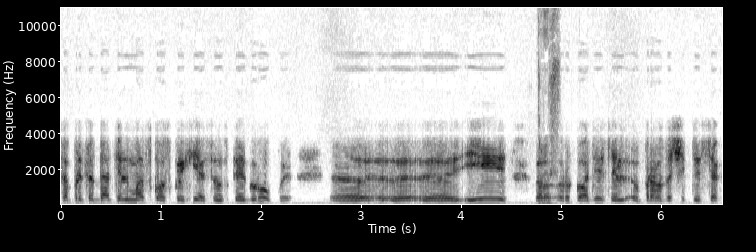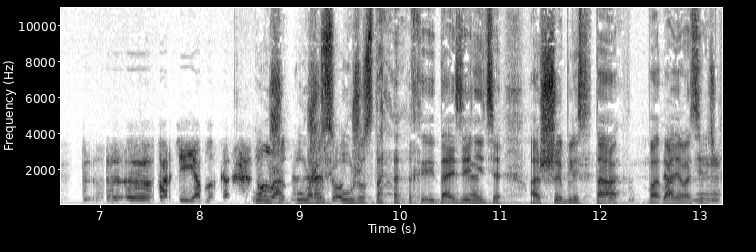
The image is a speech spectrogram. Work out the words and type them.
сопредседатель Московской Хельсинской группы э, э, и Хорошо. руководитель правозащитной секции партии «Яблоко». Ну, ужас, ладно, ужас, хорошо. ужас. Да, извините, ошиблись. Так, да. Валерий Васильевич.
